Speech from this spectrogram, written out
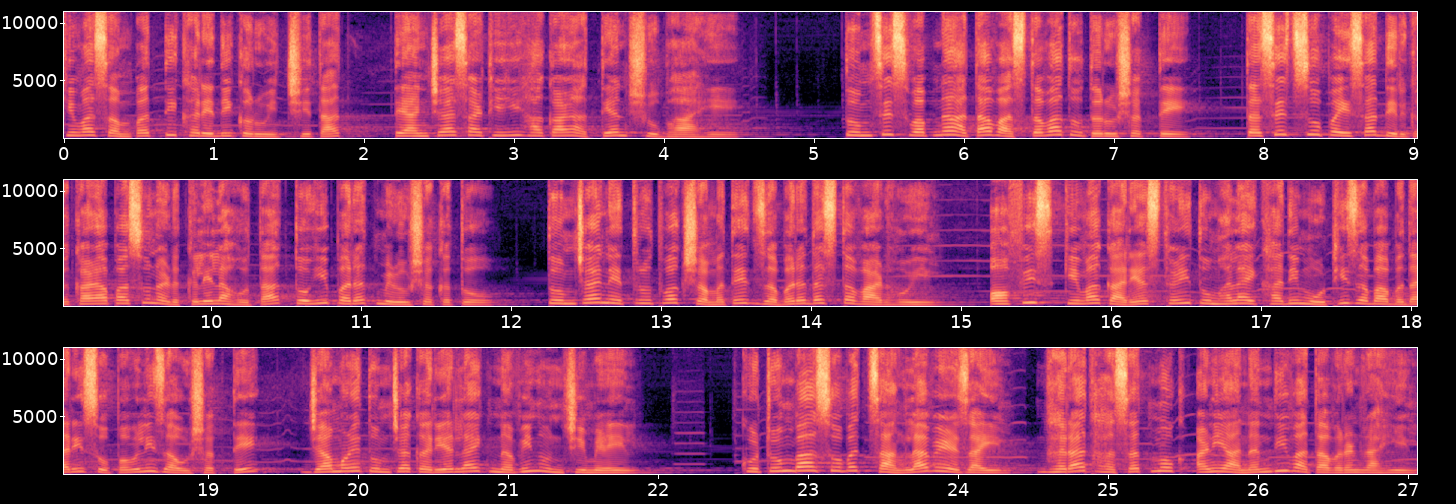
किंवा संपत्ती खरेदी करू इच्छितात त्यांच्यासाठीही हा काळ अत्यंत शुभ आहे. तुमचे स्वप्न आता वास्तवात उतरू शकते. तसेच जो पैसा दीर्घकाळापासून अडकलेला होता तोही परत मिळू शकतो. तुमच्या नेतृत्व क्षमतेत जबरदस्त वाढ होईल. ऑफिस किंवा कार्यस्थळी तुम्हाला एखादी मोठी जबाबदारी सोपवली जाऊ शकते ज्यामुळे तुमच्या करिअरला एक नवीन उंची मिळेल. कुटुंबासोबत चांगला वेळ जाईल घरात हसतमुख आणि आनंदी वातावरण राहील.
